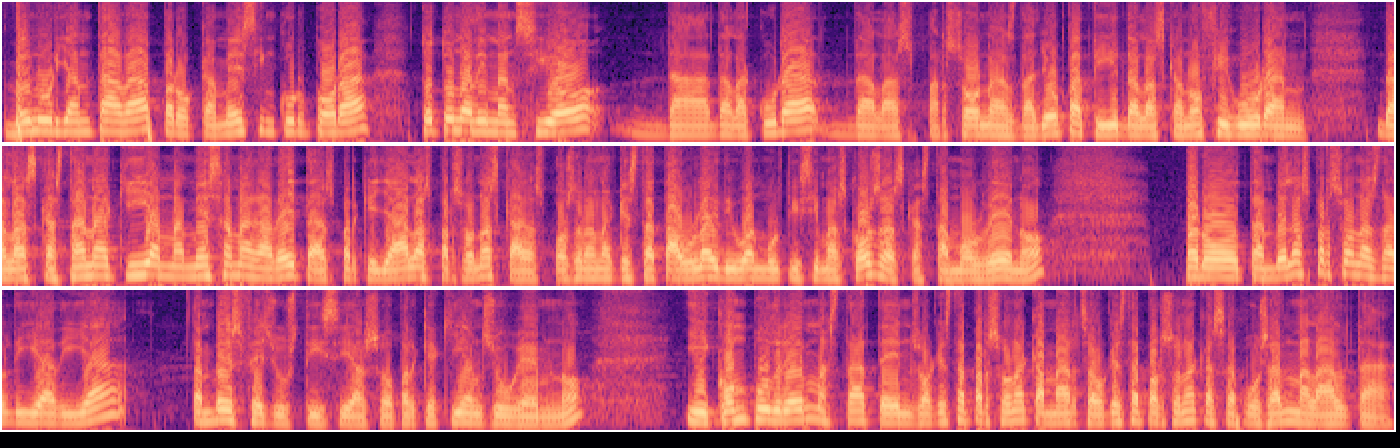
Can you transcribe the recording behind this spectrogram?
ben orientada, però que més incorpora tota una dimensió de, de la cura de les persones, d'allò petit, de les que no figuren, de les que estan aquí amb més amagadetes, perquè hi ha les persones que es posen en aquesta taula i diuen moltíssimes coses, que està molt bé, no? Però també les persones del dia a dia també és fer justícia, això, perquè aquí ens juguem, no? I com podrem estar atents, o aquesta persona que marxa, o aquesta persona que s'ha posat malalta,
